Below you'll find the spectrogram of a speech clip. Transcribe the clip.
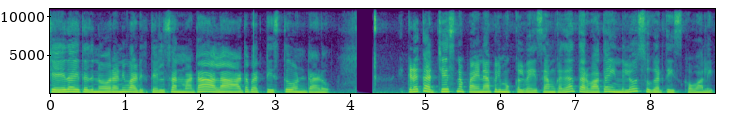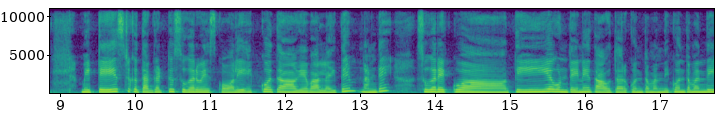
చేదు అవుతుంది నోరని వాడికి తెలుసు అనమాట అలా ఆట పట్టిస్తూ ఉంటాడు. ఇక్కడ కట్ చేసిన పైనాపిల్ ముక్కలు వేసాం కదా తర్వాత ఇందులో షుగర్ తీసుకోవాలి. మీ టేస్ట్కి తగ్గట్టు షుగర్ వేసుకోవాలి. ఎక్కువ తాగే వాళ్ళైతే అంటే షుగర్ ఎక్కువ తీయగుంటేనే తాగుతారు కొంతమంది. కొంతమంది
